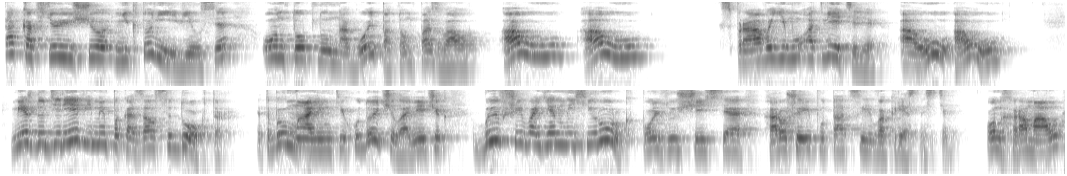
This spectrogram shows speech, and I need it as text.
Так как все еще никто не явился, он топнул ногой, потом позвал «Ау! Ау!». Справа ему ответили «Ау! Ау!». Между деревьями показался доктор. Это был маленький худой человечек, бывший военный хирург, пользующийся хорошей репутацией в окрестности. Он хромал,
